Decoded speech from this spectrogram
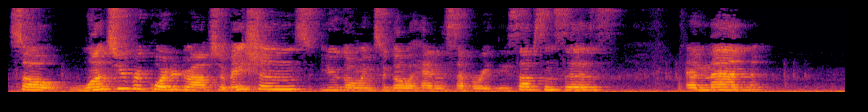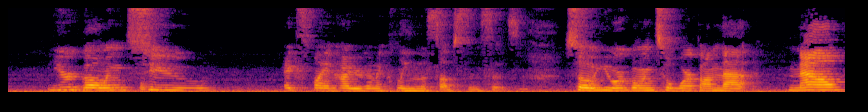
So once you've recorded your observations, you're going to go ahead and separate these substances. And then you're going to explain how you're going to clean the substances. So you are going to work on that now.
